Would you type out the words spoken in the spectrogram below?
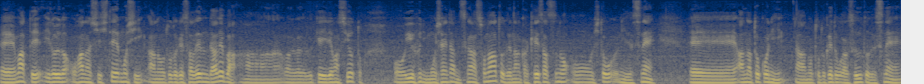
えー、待っていろいろお話ししてもしあのお届けされるんであればあ我々受け入れますよというふうに申し上げたんですがその後でなんか警察の人にですねえー、あんなとこにあの届けとかするとですね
